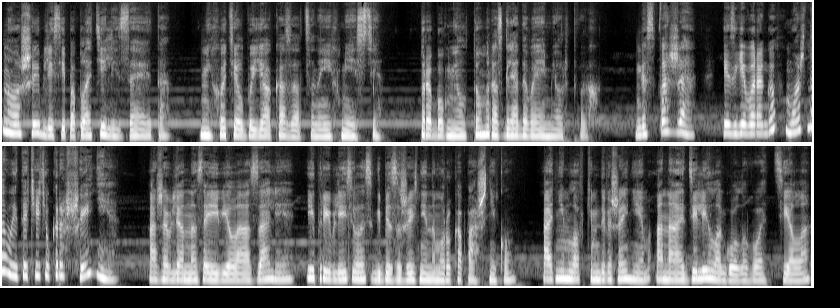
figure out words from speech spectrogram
но ошиблись и поплатились за это. Не хотел бы я оказаться на их месте, пробубнил Том, разглядывая мертвых. Госпожа, из его рогов можно выточить украшения, оживленно заявила Азалия и приблизилась к безжизненному рукопашнику. Одним ловким движением она отделила голову от тела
